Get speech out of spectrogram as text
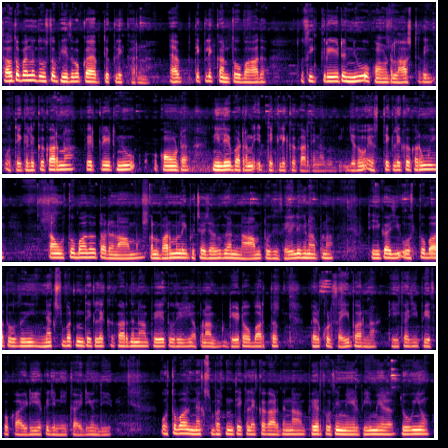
ਸਭ ਤੋਂ ਪਹਿਲਾਂ ਦੋਸਤੋ ਫੇਸਬੁੱਕ ਐਪ ਤੇ ਕਲਿੱਕ ਕਰਨਾ। ਐਪ ਤੇ ਕਲਿੱਕ ਕਰਨ ਤੋਂ ਬਾਅਦ ਤੁਸੀਂ ਕ੍ਰੀਏਟ ਨਿਊ ਅਕਾਊਂਟ ਲਾਸਟ ਤੇ ਉੱਤੇ ਕਲਿੱਕ ਕਰਨਾ, ਫਿਰ ਕ੍ਰੀਏਟ ਨਿਊ ਅਕਾਊਂਟ ਨੀਲੇ ਬਟਨ ਇੱਥੇ ਕਲਿੱਕ ਕਰ ਦੇਣਾ ਤੁਸੀਂ। ਜਦੋਂ ਇਸ ਤੇ ਕਲਿੱਕ ਕਰੋਗੇ, ਤਾਂ ਉਸ ਤੋਂ ਬਾਅਦ ਤੁਹਾਡਾ ਨਾਮ ਕਨਫਰਮ ਲਈ ਪੁੱਛਿਆ ਜਾਵੇਗਾ, ਨਾਮ ਤੁਸੀਂ ਸਹੀ ਲਿਖਣਾ ਆਪਣਾ। ਠੀਕ ਹੈ ਜੀ, ਉਸ ਤੋਂ ਬਾਅਦ ਤੁਸੀਂ ਨੈਕਸਟ ਬਟਨ ਤੇ ਕਲਿੱਕ ਕਰ ਦੇਣਾ, ਫਿਰ ਤੁਸੀਂ ਜੀ ਆਪਣਾ ਡੇਟ ਆਫ ਬਰਥ ਬਿਲਕੁਲ ਸਹੀ ਭਰਨਾ। ਠੀਕ ਹੈ ਜੀ ਫੇਸਬੁੱਕ ਆਈਡੀ ਇੱਕ ਯੂਨੀਕ ਆਈਡੀ ਹੁੰਦੀ ਹੈ। ਉਸ ਤੋਂ ਬਾਅਦ ਨੈਕਸਟ ਬਟਨ ਤੇ ਕਲਿੱਕ ਕਰ ਦੇਣਾ ਫਿਰ ਤੁਸੀਂ ਮੇਲ ਫੀਮੇਲ ਜੋ ਵੀ ਹੋ,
